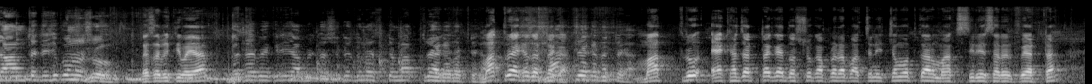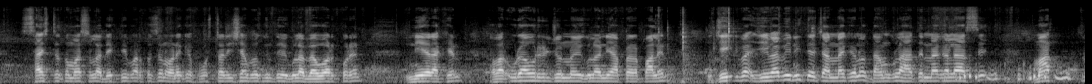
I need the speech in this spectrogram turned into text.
দাম চাইতেছি পনেরোশো। বেচা বিক্রি ভাইয়া? বেচা বিক্রি আপনি দর্শকের জন্য আজকে মাত্র এক হাজার টাকা। মাত্র এক হাজার টাকা? মাত্র এক হাজার টাকা। মাত্র এক হাজার টাকায় দর্শক আপনারা পাচ্ছেন এই চমৎকার মাক্সি রেসারের পেয়ারটা সাইজটা তো মার্শাল্লাহ দেখতেই পারতেছেন অনেকে পোস্টার হিসাবেও কিন্তু এগুলা ব্যবহার করেন নিয়ে রাখেন। আবার উড়াউড়ির জন্য এগুলা নিয়ে আপনারা পালেন। যেই যেভাবেই নিতে চান না কেন দামগুলো হাতের নাগালে আছে। মাত্র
